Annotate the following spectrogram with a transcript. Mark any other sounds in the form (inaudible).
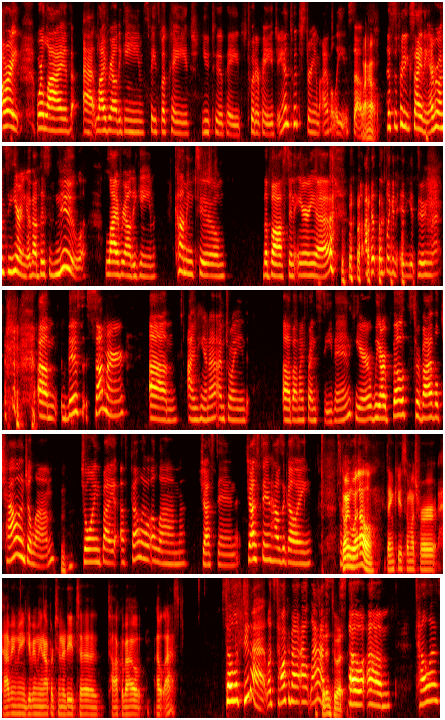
All right, we're live at Live Reality Games Facebook page, YouTube page, Twitter page, and Twitch stream, I believe. So wow, this is pretty exciting. Everyone's hearing about this new live reality game coming to the Boston area. (laughs) I (laughs) looked like an idiot doing that. (laughs) um, this summer, um, I'm Hannah. I'm joined uh, by my friend Steven here. We are both Survival Challenge alum, mm-hmm. joined by a fellow alum, Justin. Justin, how's it going? It's going well. Thank you so much for having me and giving me an opportunity to talk about Outlast. So let's do that. Let's talk about Outlast. Let's get into it. So, um, tell us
